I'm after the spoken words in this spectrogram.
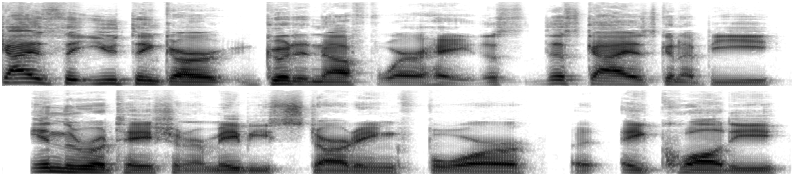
guys that you think are good enough where hey, this this guy is going to be in the rotation or maybe starting for a, a quality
